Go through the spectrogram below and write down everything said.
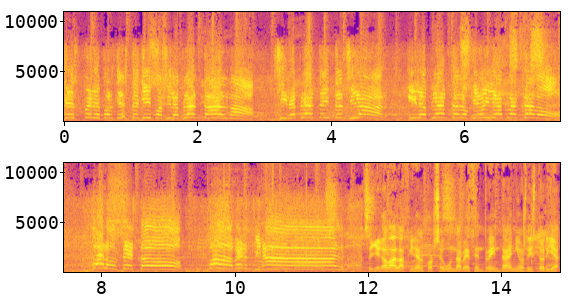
¡Que espere porque este equipo si le planta alma, si le planta intensidad y le planta lo que hoy le ha plantado! ¡Baloncesto! ¡Va a haber final! Se llegaba a la final por segunda vez en 30 años de historia.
